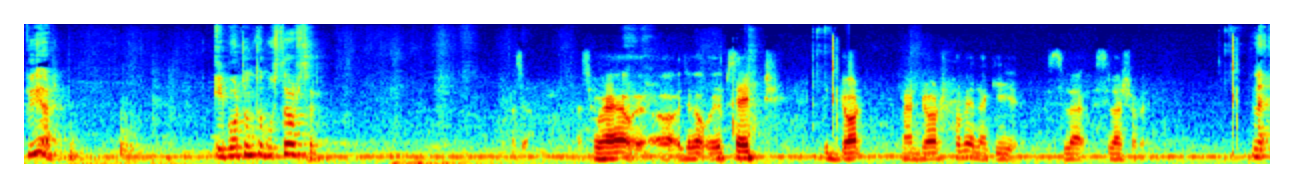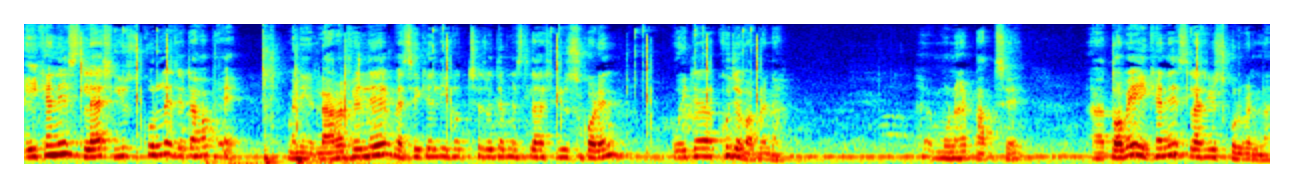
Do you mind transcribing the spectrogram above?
ক্লিয়ার এই পর্যন্ত বুঝতে পারছেন? আচ্ছা আচ্ছা ভাইয়া জায়গা ওয়েবসাইট ডট মানে ডট হবে নাকি স্ল্যাশ হবে? না এইখানে স্ল্যাশ ইউজ করলে যেটা হবে মানে লারাভেলে বেসিক্যালি হচ্ছে যদি আপনি স্ল্যাশ ইউজ করেন ওইটা খুঁজে পাবে না। হ্যাঁ, মনে হয় পাচ্ছে। তবে এখানে স্ল্যাশ ইউজ করবেন না।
